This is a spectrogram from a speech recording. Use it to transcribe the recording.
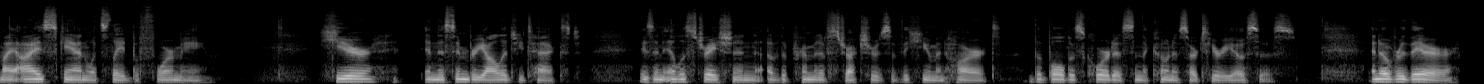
My eyes scan what's laid before me. Here, in this embryology text, is an illustration of the primitive structures of the human heart, the bulbus cordis and the conus arteriosus. And over there,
